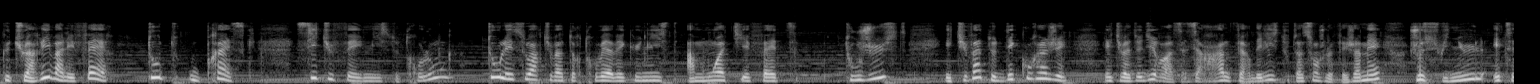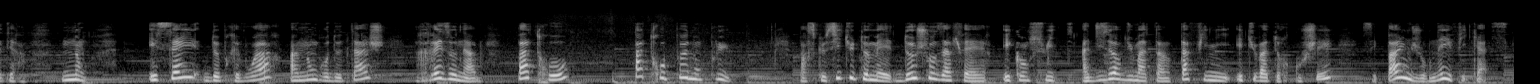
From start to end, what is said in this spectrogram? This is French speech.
que tu arrives à les faire toutes ou presque. Si tu fais une liste trop longue, tous les soirs tu vas te retrouver avec une liste à moitié faite, tout juste, et tu vas te décourager. Et tu vas te dire, ah, ça sert à rien de faire des listes, de toute façon je le fais jamais, je suis nul, etc. Non. Essaye de prévoir un nombre de tâches raisonnable. Pas trop, pas trop peu non plus. Parce que si tu te mets deux choses à faire et qu'ensuite, à 10 heures du matin, t'as fini et tu vas te recoucher, c'est pas une journée efficace.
